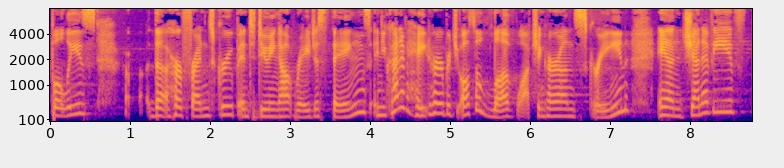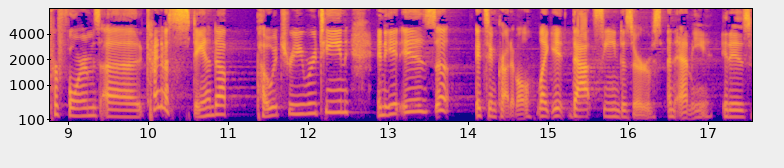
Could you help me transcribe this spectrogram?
bullies the her friends group into doing outrageous things and you kind of hate her but you also love watching her on screen and Genevieve performs a kind of a stand-up poetry routine and it is uh, it's incredible. Like it that scene deserves an Emmy. It is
